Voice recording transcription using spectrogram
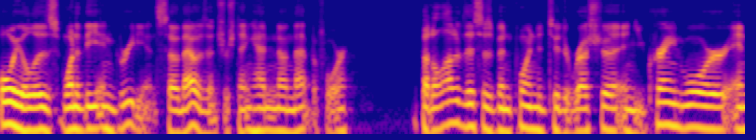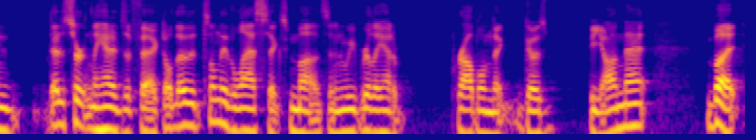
oil is one of the ingredients. So that was interesting. Hadn't known that before. But a lot of this has been pointed to the Russia and Ukraine war, and that has certainly had its effect, although it's only the last six months, and we've really had a problem that goes beyond that. But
